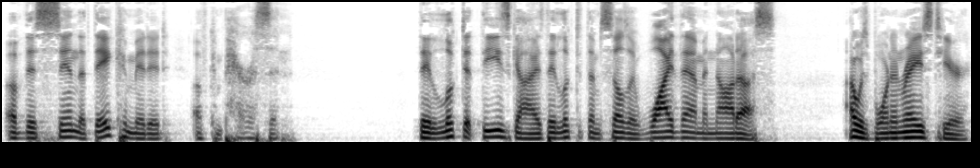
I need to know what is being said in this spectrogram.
of this sin that they committed of comparison. They looked at these guys, they looked at themselves like, why them and not us? I was born and raised here.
